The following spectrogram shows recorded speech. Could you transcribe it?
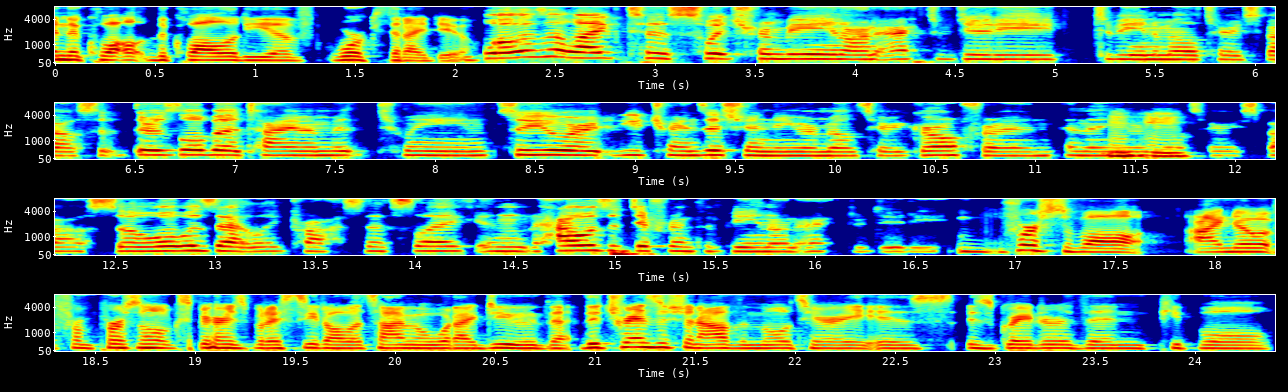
and the qual the quality of work that I do. What was it like to switch from being on active duty to being a military spouse? So there's a little bit of time in between. So you were you transitioned and you were a military girlfriend and then you were mm-hmm. a military spouse. So what was that like process like and how was it different than being on active duty? First of all, I know it from personal experience, but I see it all the time in what I do that the transition out of the military is is greater than people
